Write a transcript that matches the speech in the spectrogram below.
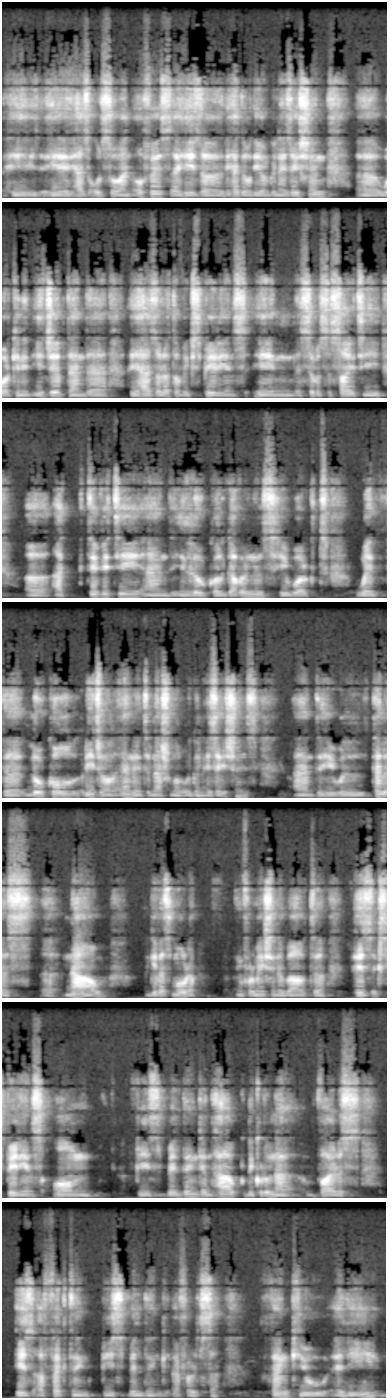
he, he has also an office. Uh, he's uh, the head of the organization uh, working in Egypt, and he has a lot of experience in civil society activity and in local governance. He worked with local, regional, and international organizations and he will tell us uh, now, give us more information about uh, his experience on peace building and how the coronavirus is affecting peace building efforts. Thank you, Eli.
